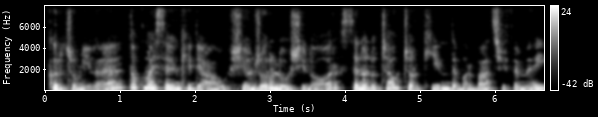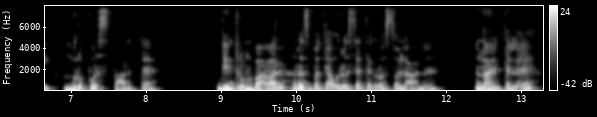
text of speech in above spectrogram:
Cârciumile tocmai se închideau și în jurul ușilor se năluceau ciorchin de bărbați și femei în grupuri sparte. Dintr-un bar răzbăteau râsete grosolane. În altele,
